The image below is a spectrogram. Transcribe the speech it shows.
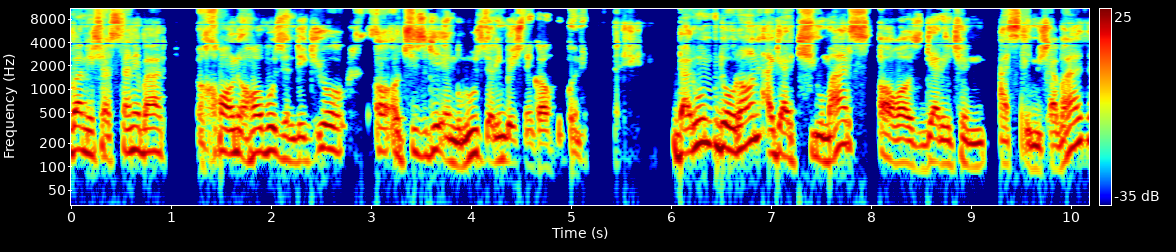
و نشستن بر خانه ها و زندگی و چیزی که امروز داریم بهش نگاه می‌کنیم. در اون دوران اگر کیومرس آغازگر چنین اصلی می شود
